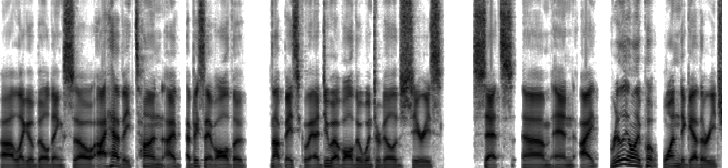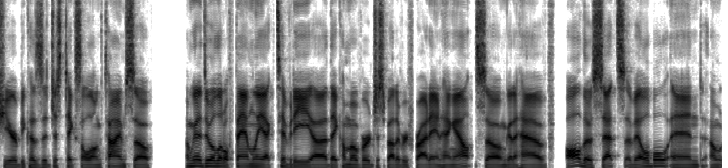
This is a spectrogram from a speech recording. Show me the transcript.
uh, Lego building, so I have a ton. I, I basically have all the not basically, I do have all the Winter Village series sets, um, and I really only put one together each year because it just takes a long time. So I'm going to do a little family activity. Uh, they come over just about every Friday and hang out. So I'm going to have all those sets available and I'm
